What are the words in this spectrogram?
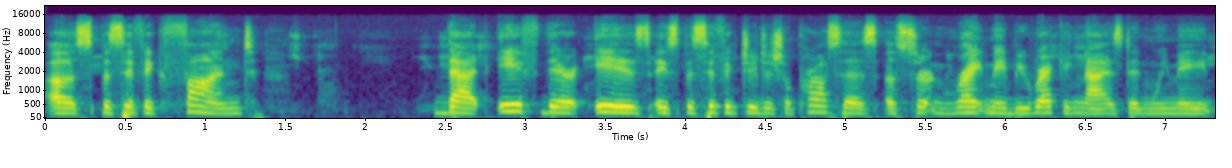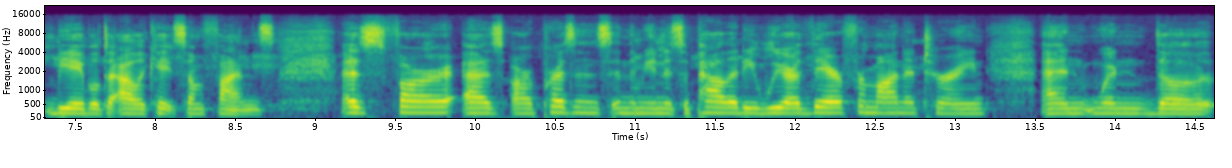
a specific fund that if there is a specific judicial process, a certain right may be recognized and we may be able to allocate some funds. As far as our presence in the municipality, we are there for monitoring. And when the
